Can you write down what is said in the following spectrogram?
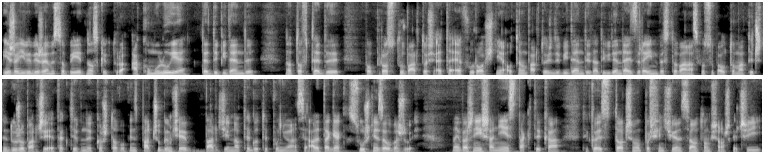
jeżeli wybierzemy sobie jednostkę, która akumuluje te dywidendy, no to wtedy po prostu wartość ETF-u rośnie o tę wartość dywidendy. Ta dywidenda jest reinwestowana w sposób automatyczny, dużo bardziej efektywny kosztowo, więc patrzyłbym się bardziej na tego typu niuanse. Ale tak jak słusznie zauważyłeś, najważniejsza nie jest taktyka, tylko jest to, czemu poświęciłem całą tą książkę, czyli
